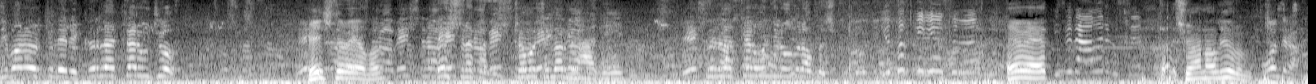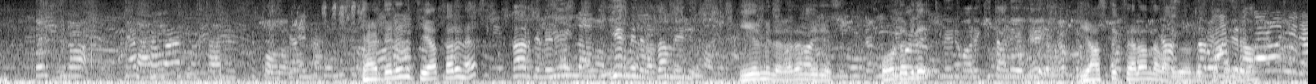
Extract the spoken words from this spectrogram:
Divan örtüleri, kırlentler ucuz. 5 liraya mı? 5 lira kardeşim. Çamaşırlar mı? Kırlentler 10 lira olur ablacığım. YouTube videosu mu? Evet. Bizi de alır mısın? Ta- Şu an alıyorum. 10 lira. Perdelerin fiyatları ne? Perdeleri 20 liradan veriyoruz. 20 liradan veriyorsun. Orada bir de Örtüleri var 2 tane 50 lira. yastık falan da var gördüğüm Yastıklar 10 lira. kadarıyla. 10 lira.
